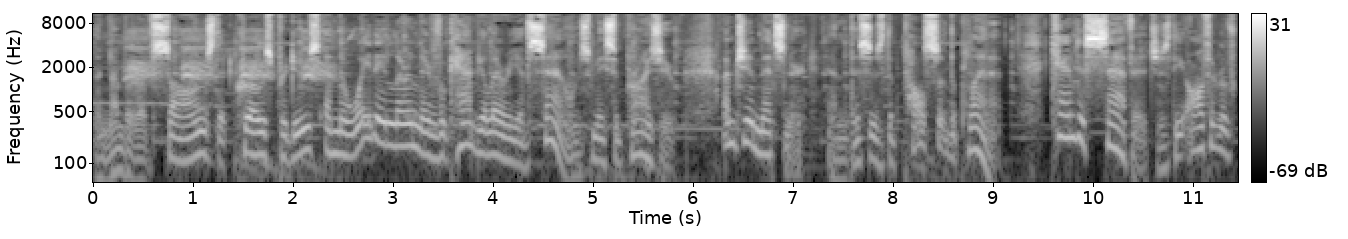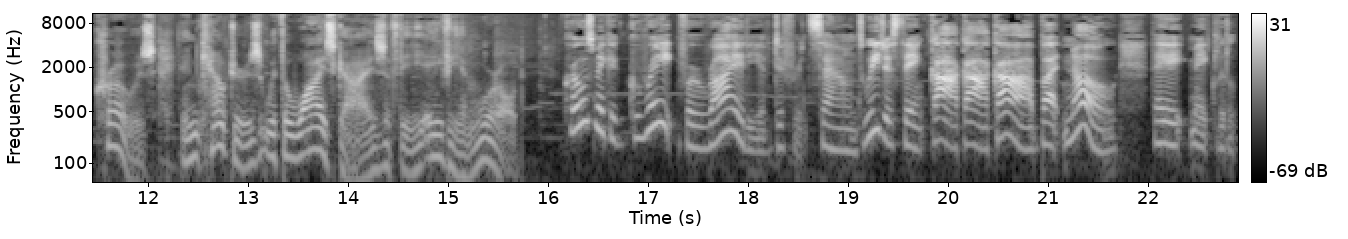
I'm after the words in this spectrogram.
The number of songs that crows produce and the way they learn their vocabulary of sounds may surprise you. I'm Jim Metzner, and this is The Pulse of the Planet. Candace Savage is the author of Crows, Encounters with the Wise Guys of the Avian World. Crows make a great variety of different sounds. We just think ga, ga, ga, but no, they make little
